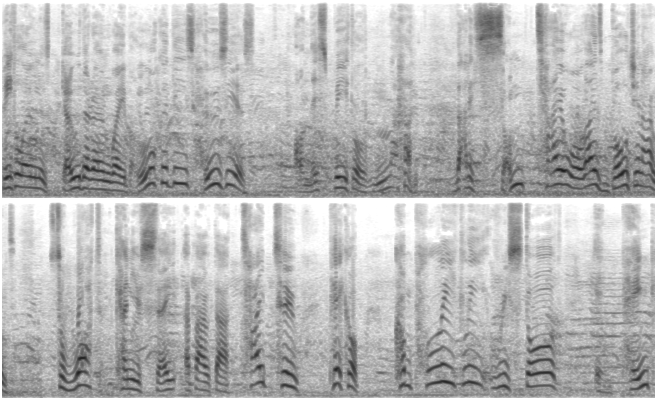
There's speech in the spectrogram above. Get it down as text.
Beetle owners go their own way but look at these Hoosiers on this Beetle man that is some tire wall that is bulging out so what can you say about that? Type 2 pickup completely restored in pink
